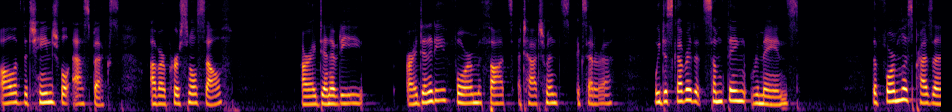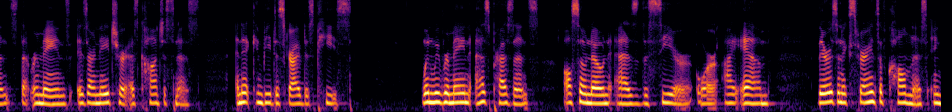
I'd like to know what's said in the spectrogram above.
all of the changeful aspects of our personal self, our identity, our identity, form, thoughts, attachments, etc., we discover that something remains. The formless presence that remains is our nature as consciousness, and it can be described as peace. When we remain as presence, also known as the seer or I am, there is an experience of calmness and,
